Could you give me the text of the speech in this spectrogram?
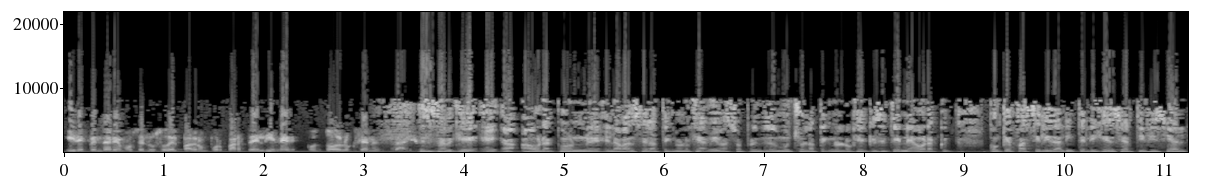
y defenderemos el uso del padrón por parte del INE con todo lo que sea necesario. ¿Sabe qué? Eh, ahora con eh, el avance de la tecnología, a mí me ha sorprendido mucho la tecnología que se tiene ahora. ¿Con qué facilidad la inteligencia artificial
